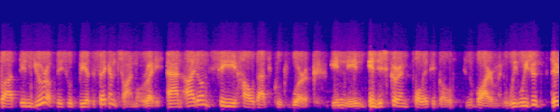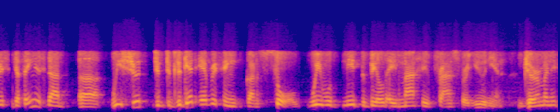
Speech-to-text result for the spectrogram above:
But in Europe, this would be at the second time already. And I don't see how that could work in, in, in this current political environment. We, we should, there is, the thing is that uh, we should, to, to, to get everything kind of solved, we would need to build a massive transfer union. Germany,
